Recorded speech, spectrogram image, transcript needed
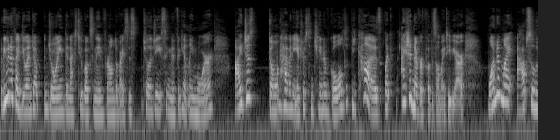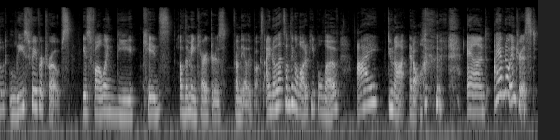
But even if I do end up enjoying the next two books in the Infernal Devices trilogy significantly more, I just don't have any interest in Chain of Gold because, like, I should never put this on my TBR. One of my absolute least favorite tropes is following the kids of the main characters from the other books. I know that's something a lot of people love. I do not at all. and I have no interest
